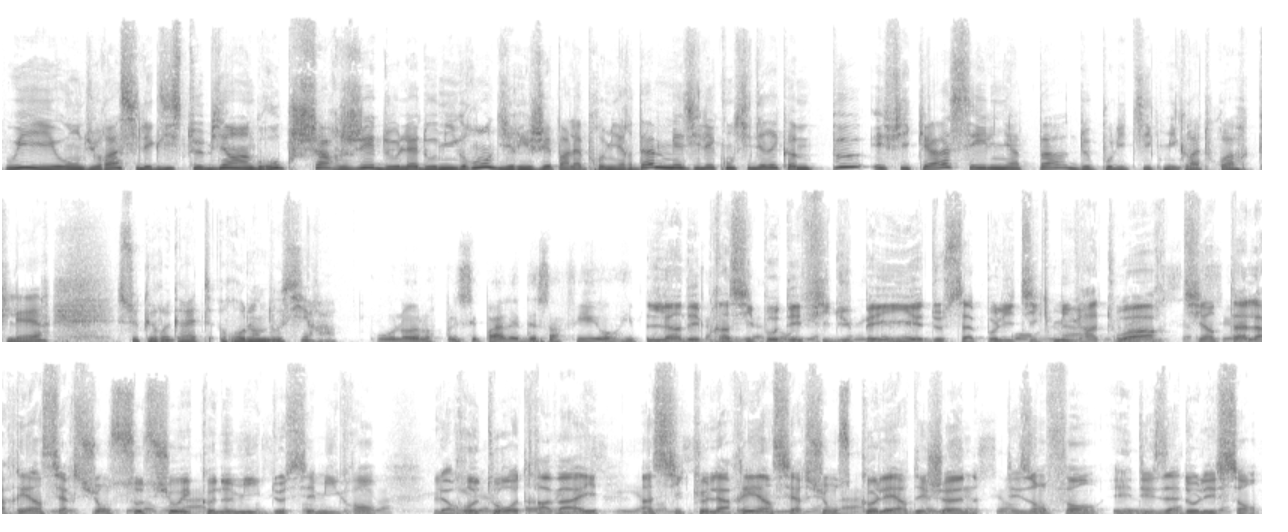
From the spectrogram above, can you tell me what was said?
Oui, au Honduras, il existe bien un groupe chargé de l'aide aux migrants dirigé par la Première Dame, mais il est considéré comme peu efficace et il n'y a pas de politique migratoire claire, ce que regrette Rolando Sierra. L'un des principaux défis du pays et de sa politique migratoire tient à la réinsertion socio-économique de ces migrants, leur retour au travail, ainsi que la réinsertion scolaire des jeunes, des enfants et des adolescents.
